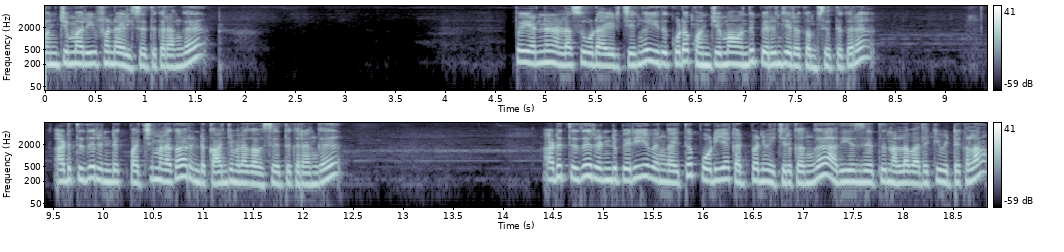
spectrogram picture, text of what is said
கொஞ்சமாக ரீஃபண்ட் ஆயில் சேர்த்துக்கிறாங்க. இப்போ எண்ணெய் நல்லா சூடாயிடுச்சுங்க. இது கூட கொஞ்சமாக வந்து பெருஞ்சீரகம் சேர்த்துக்கிறேன். அடுத்தது ரெண்டு பச்சை மிளகா ரெண்டு காஞ்ச மிளகாவை சேர்த்துக்கிறாங்க. அடுத்தது ரெண்டு பெரிய வெங்காயத்தை பொடியாக கட் பண்ணி வச்சுருக்கோங்க. அதையும் சேர்த்து நல்லா வதக்கி விட்டுக்கலாம்.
